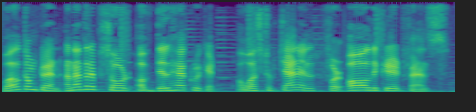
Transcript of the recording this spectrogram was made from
Welcome to an, another episode of Dilha Cricket, a one-stop channel for all the cricket fans.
